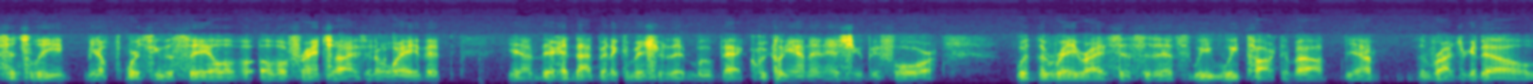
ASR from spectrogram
essentially, you know, forcing the sale of, of a franchise in a way that, you know, there had not been a commissioner that moved that quickly on an issue before. With the Ray Rice incidents, we we talked about, you know, the Roger Goodell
